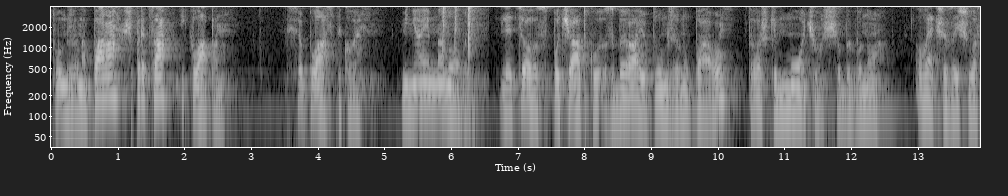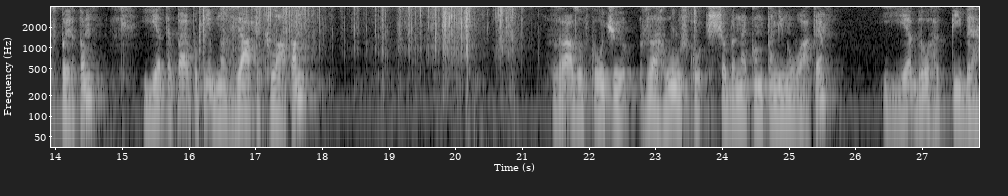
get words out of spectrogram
Плунжерна пара шприца і клапан. Все пластикове. Міняємо на новий. Для цього спочатку збираю плунжерну пару, трошки мочу, щоб воно легше зайшло спиртом. Є, тепер потрібно взяти клапан. Зразу вкручую заглушку, щоб не контамінувати. Є, друга піде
